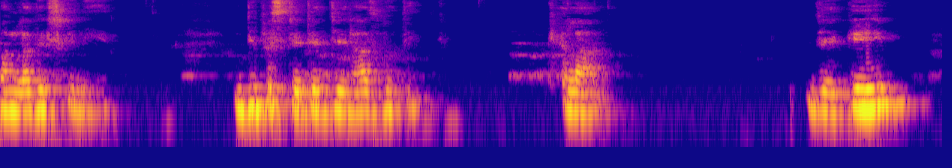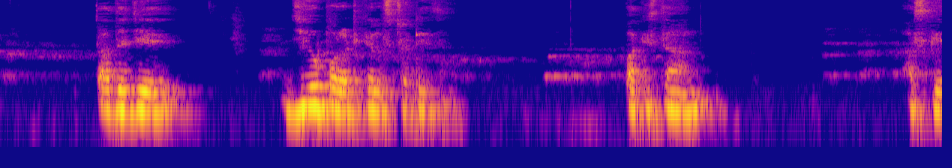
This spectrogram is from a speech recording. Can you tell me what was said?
বাংলাদেশকে নিয়ে ডিপ স্টেটের যে রাজনৈতিক খেলা, যে গেম তাদের যে জিও পলিটিক্যাল স্ট্র্যাটেজি পাকিস্তান আজকে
